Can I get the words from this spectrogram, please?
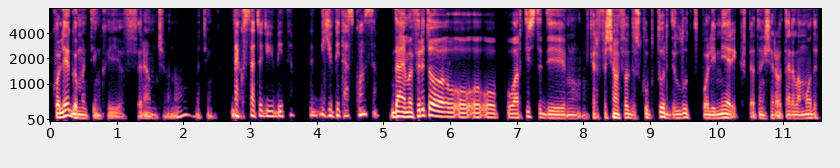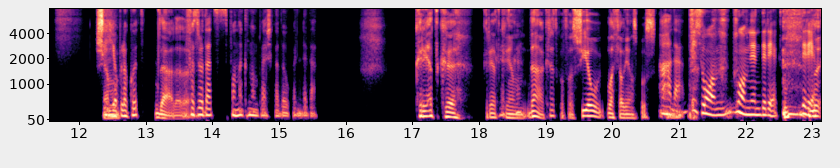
colegă mă tin că îi ofeream ceva, nu? Mă tin. Dar cu statul de iubită. Iubită ascunsă. Da, mi-a oferit o, o, o, o, o artistă de, care făcea un fel de sculpturi de lut polimeric, pe atunci erau tare la modă. Și am- i-a plăcut? Da, da, A da. fost vreodată să spună că nu-mi place cadou când le dat. Cred că, cred, Cred că, am, că? da, cred că a fost. Și eu la fel i-am spus. Ah, da. Deci om, om în direct. direct. Noi-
